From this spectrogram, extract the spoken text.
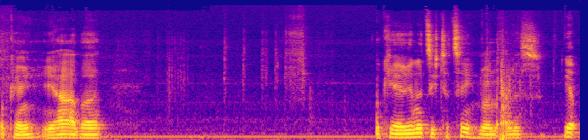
Okay, ja, aber. Okay, er erinnert sich tatsächlich nur an alles. Yep.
